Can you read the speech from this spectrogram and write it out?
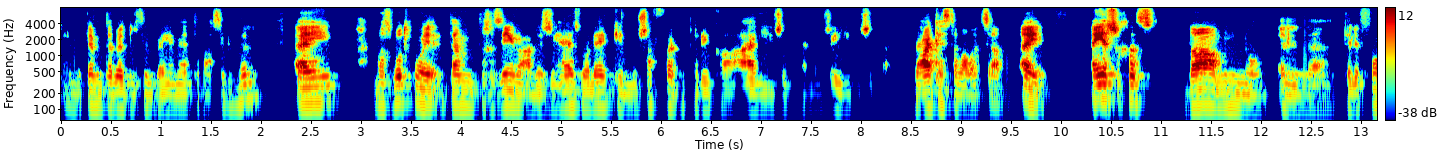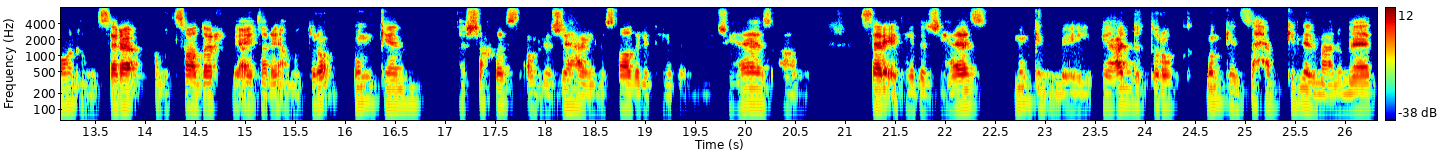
بيتم تبادل البيانات تبع سيجنال. أي مضبوط هو تم تخزينه على الجهاز ولكن مشفر بطريقة عالية جدا وجيدة جدا بعكس تبع واتساب. أي أي شخص ضاع منه التليفون أو انسرق أو تصادر بأي طريقة من الطرق ممكن الشخص أو الجهة اللي صادرت هذا الجهاز أو سرقت هذا الجهاز ممكن بعدة طرق ممكن سحب كل المعلومات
